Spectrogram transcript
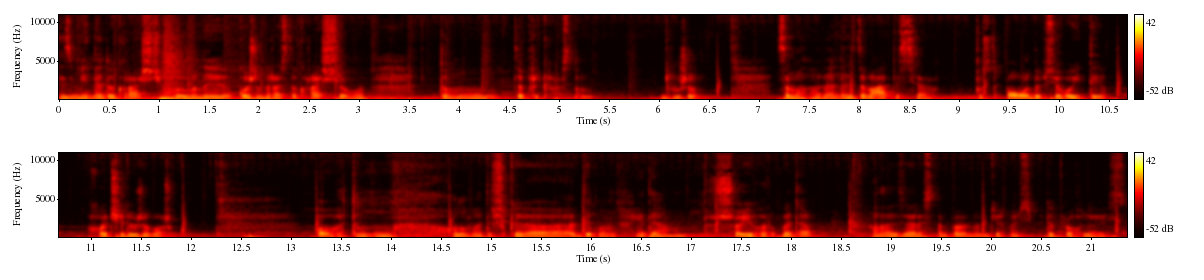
Зміни до кращого, вони кожен раз до кращого, тому це прекрасно. Дуже саме головне не здаватися, поступово до всього йти, хоч і дуже важко. О, тому голова трішки димом іде, що його робити. Але зараз, напевно, вдягнусь і піду прогуляюсь.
